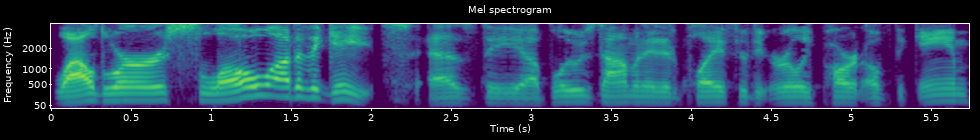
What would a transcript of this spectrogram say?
Wild were slow out of the gate as the uh, Blues dominated play through the early part of the game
